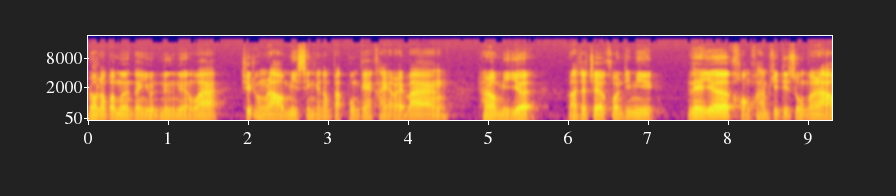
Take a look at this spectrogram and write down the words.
เราต้องประเมินตัวเองอยู่เนืองๆว่าชีวิตของเรามีสิ่งที่ต้องปรับปรุงแก้ไขอะไรบ้าง ถ้าเรามีเยอะ เราจะเจอคนที่มี layer ของความคิดที่สูงกว่าเรา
